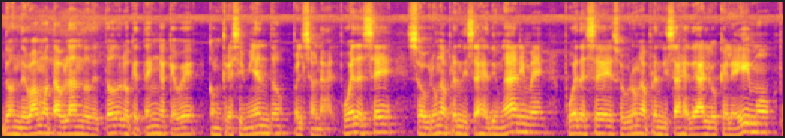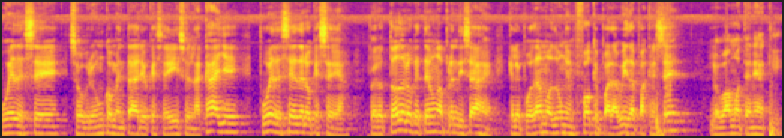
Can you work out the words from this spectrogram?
donde vamos a estar hablando de todo lo que tenga que ver con crecimiento personal. Puede ser sobre un aprendizaje de un anime, puede ser sobre un aprendizaje de algo que leímos, puede ser sobre un comentario que se hizo en la calle, puede ser de lo que sea. Pero todo lo que tenga un aprendizaje que le podamos dar un enfoque para la vida, para crecer, lo vamos a tener aquí.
